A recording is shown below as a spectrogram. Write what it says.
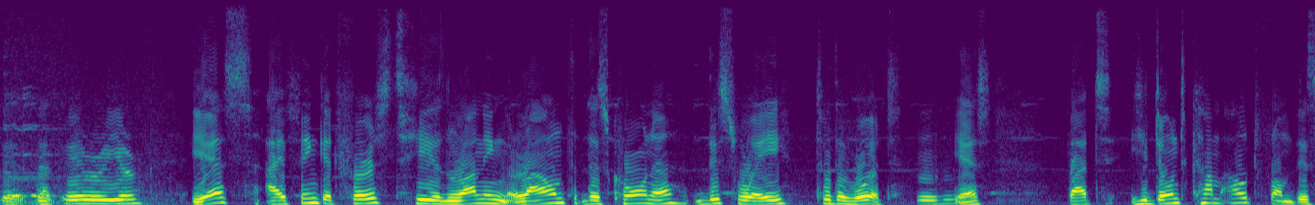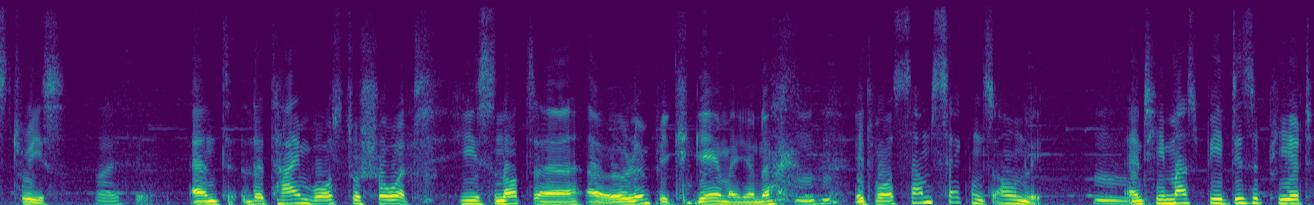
the, that area? Yes, I think at first he is running around this corner this way to the wood. Mhm. Yes, but he don't come out from these trees. I see. And the time was too short. He's not a, a Olympic gamer, you know. Mhm. It was some seconds only, Mm. and he must be disappeared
